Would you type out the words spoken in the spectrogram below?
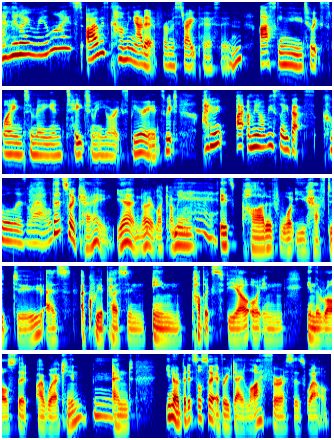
and then I realized I was coming at it from a straight person, asking you to explain to me and teach me your experience, which I don't, I, I mean, obviously that's cool as well. That's okay. Yeah, no, like, I mean, yeah. it's part of what you have to do as a queer person in public sphere or in, in the roles that I work in. Mm. And, you know, but it's also everyday life for us as well.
